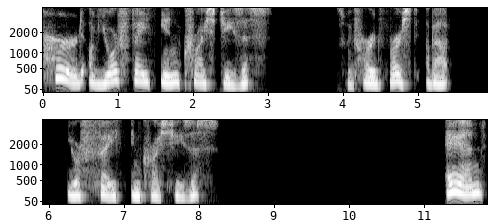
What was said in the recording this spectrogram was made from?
heard of your faith in Christ Jesus. So we've heard first about your faith in Christ Jesus and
